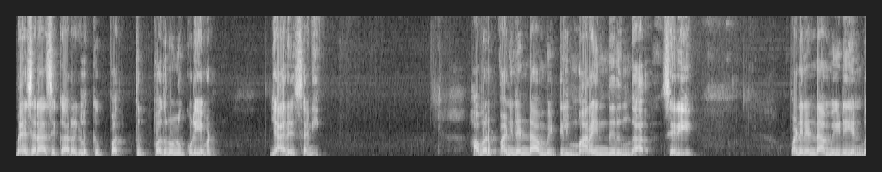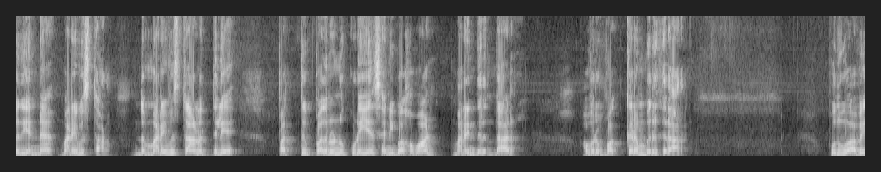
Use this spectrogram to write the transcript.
மேஷராசிக்காரர்களுக்கு பத்து பதினொன்று கூடியவன் யார்? சனி. அவர் பன்னிரெண்டாம் வீட்டில் மறைந்திருந்தார். சரி பனிரெண்டாம் வீடு என்பது என்ன? மறைவு ஸ்தானம். இந்த மறைவு ஸ்தானத்திலே பத்து பதினொன்றுக்குடைய சனி பகவான் மறைந்திருந்தார். அவர் வக்கரம் பெறுகிறார். பொதுவாகவே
